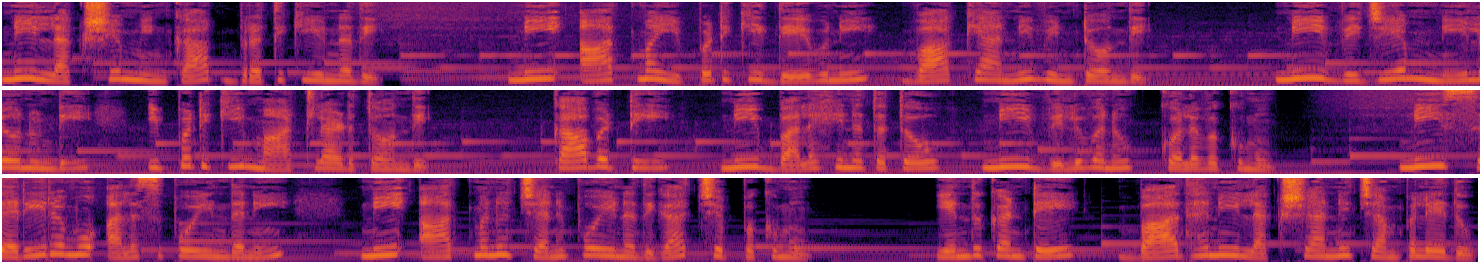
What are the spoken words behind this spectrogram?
నీ లక్ష్యం ఇంకా బ్రతికియున్నది. నీ ఆత్మ ఇప్పటికీ దేవుని వాక్యాన్ని వింటోంది. నీ విజయం నీలో నుండి ఇప్పటికీ మాట్లాడుతోంది. కాబట్టి నీ బలహీనతతో నీ విలువను కొలవకుము. నీ శరీరము అలసిపోయిందని నీ ఆత్మను చనిపోయినదిగా చెప్పుకుము. ఎందుకంటే బాధ నీ లక్ష్యాన్ని చంపలేదు.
